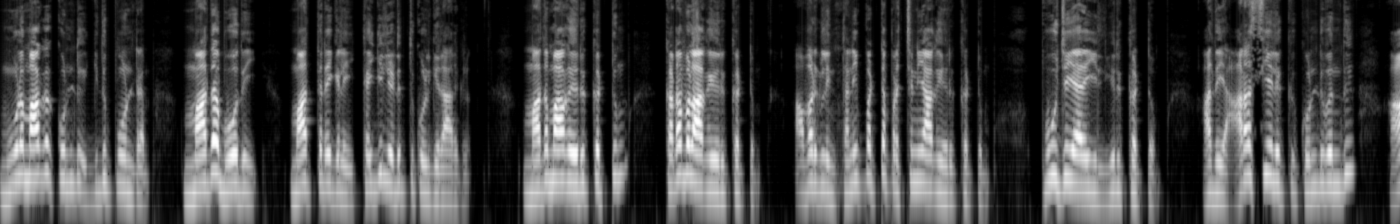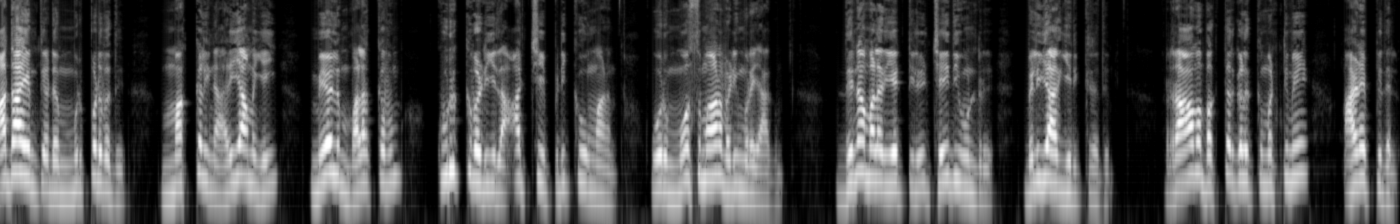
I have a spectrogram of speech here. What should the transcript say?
மூலமாக கொண்டு இது போன்ற மத போதை மாத்திரைகளை கையில் எடுத்துக் கொள்கிறார்கள். மதமாக இருக்கட்டும் கடவுளாக இருக்கட்டும் அவர்களின் தனிப்பட்ட பிரச்சனையாக இருக்கட்டும் பூஜை அறையில் இருக்கட்டும். அதை அரசியலுக்கு கொண்டு வந்து ஆதாயம் தேட முற்படுவது மக்களின் அறியாமையை மேலும் வளர்க்கவும் குறுக்கு வழியில் ஆட்சியை பிடிக்கவுமான ஒரு மோசமான வழிமுறையாகும். தினமலர் ஏட்டில் செய்தி ஒன்று வெளியாகியிருக்கிறது. ராம பக்தர்களுக்கு மட்டுமே அழைப்பிதழ்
